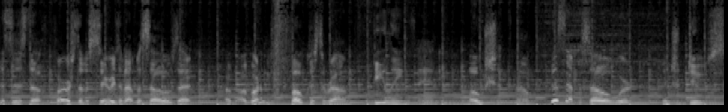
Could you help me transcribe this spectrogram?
This is the first of a series of episodes that are, are going to be focused around feelings and emotions. Now, this episode, we're introduce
